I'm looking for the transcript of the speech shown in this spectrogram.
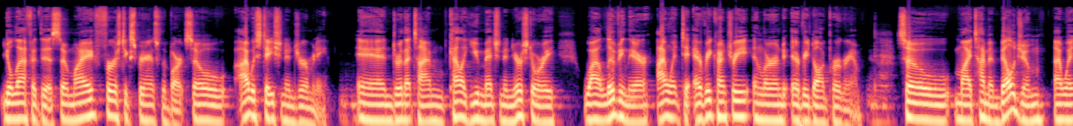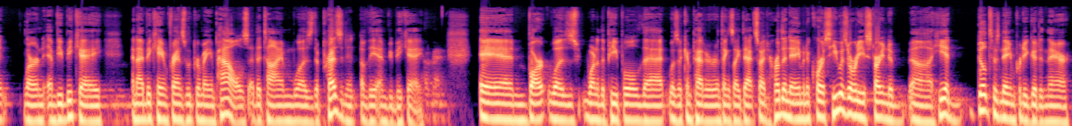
You'll laugh at this. So my first experience with Bart. So I was stationed in Germany, and during that time, kind of like you mentioned in your story, while living there, I went to every country and learned every dog program. Mm-hmm. So my time in Belgium, I went learned NVBK, and I became friends with Germain Powles. At the time, was the president of the NVBK and Bart was one of the people that was a competitor and things like that. So I'd heard the name, and of course, he was already starting to. Uh, he had built his name pretty good in there.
